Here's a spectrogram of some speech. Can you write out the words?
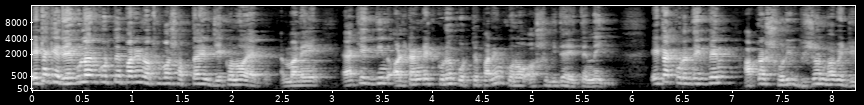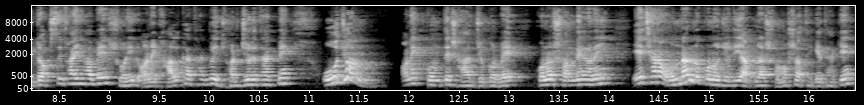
এটাকে রেগুলার করতে পারেন অথবা সপ্তাহের যে কোনো এক মানে এক এক দিন অল্টারনেট করেও করতে পারেন, কোনো অসুবিধা এতে নেই। এটা করে দেখবেন, আপনার শরীর ভীষণভাবে ডিটক্সিফাই হবে, শরীর অনেক হালকা থাকবে, ঝরঝরে থাকবে, ওজন অনেক কমতে সাহায্য করবে, কোনো সন্দেহ নেই। এছাড়া অন্যান্য কোনো যদি আপনার সমস্যা থেকে থাকে,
